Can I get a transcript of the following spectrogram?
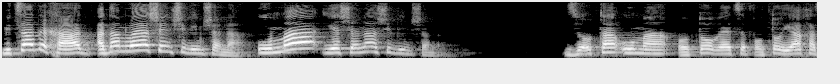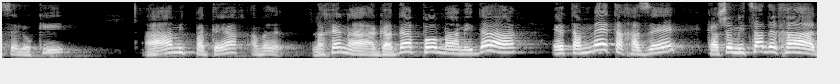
מצד אחד, אדם לא ישן 70 שנה, אומה ישנה 70 שנה. זו אותה אומה, אותו רצף, אותו יחס אלוקי, העם מתפתח, אבל לכן ההגדה פה מעמידה את המתח הזה, כאשר מצד אחד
